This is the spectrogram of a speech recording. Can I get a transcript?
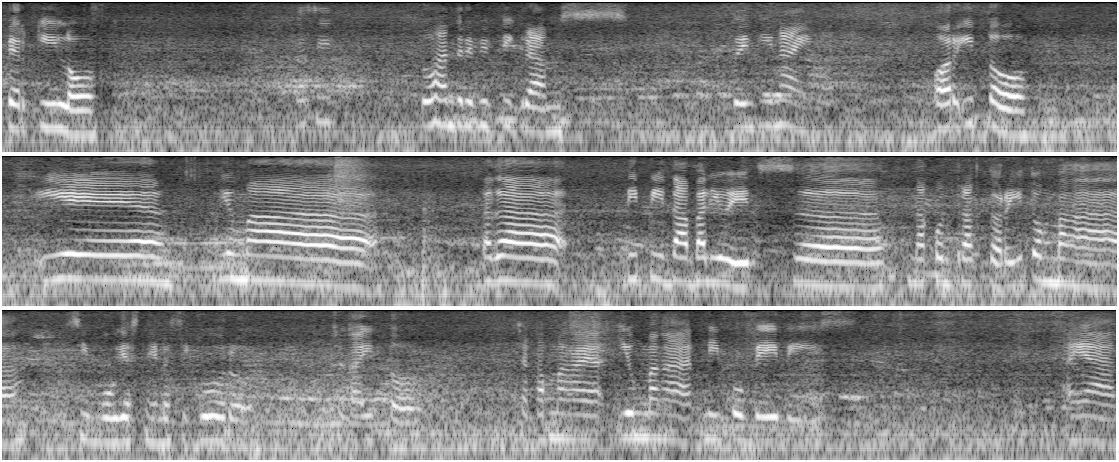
per kilo. Kasi 250 grams, 29. Or ito, yeah, yung mga taga DPWH uh, na contractor, itong mga sibuyas nila siguro. Tsaka ito. Tsaka mga, yung mga Nipo babies. Ayan,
